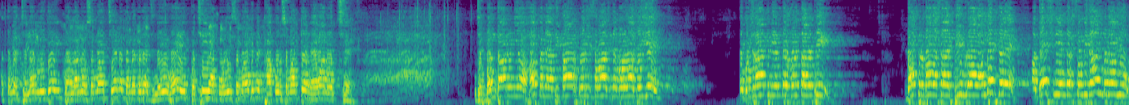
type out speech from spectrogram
તમે જન્મ લીધો એ પહેલાનો સમાજ છે ને તમે કદાચ નહીં હોય એ પછી આ કોળી સમાજ ને ઠાકોર સમાજ તો રહેવાનો જ છે. જે બંધારણીય હક અને અધિકાર કોળી સમાજને મળવા જોઈએ એ ગુજરાતની અંદર મળતા નથી. ડોક્ટર બાબા સાહેબ ભીમરાવ આંબેડકરે આ દેશની અંદર સંવિધાન બનાવ્યું.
